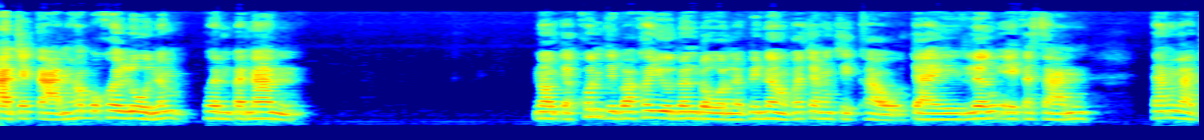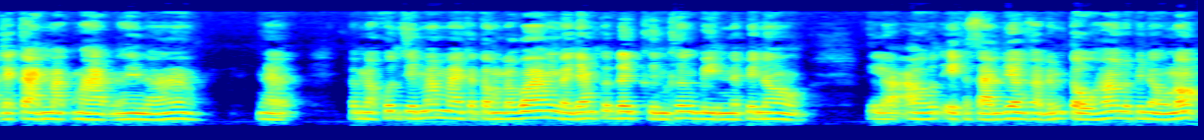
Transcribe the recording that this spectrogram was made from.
ราชการเฮาบ่ค่อยรู้นํเพิ่นปนนั้นนอกจากคนที่ว่าเขาอยู่โดนๆแล้วพี่น้องก็จังสิเข้าใจเรื่องเอกสารทั้งราชการมากๆนี่นะนะ สำหรับคนที่มาใหม่ก็ต้องระวังและย้ำก็เดินขึ้นเครื่องบินนะพี่น้องแล้วเอาเอกสารเรียงกับน้ำโตห้างนะพี่น้องเนาะ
